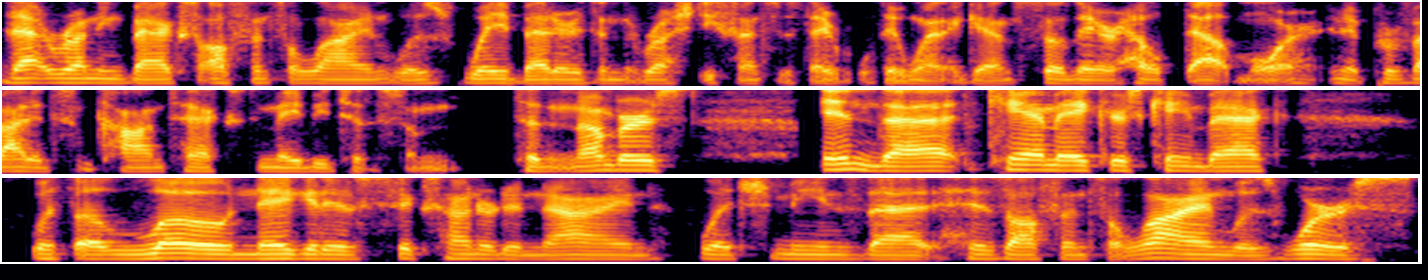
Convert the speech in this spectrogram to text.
that running back's offensive line was way better than the rush defenses they they went against. So they were helped out more, and it provided some context maybe to the, some to the numbers. In that, Cam Akers came back with a low negative 609, which means that his offensive line was worse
